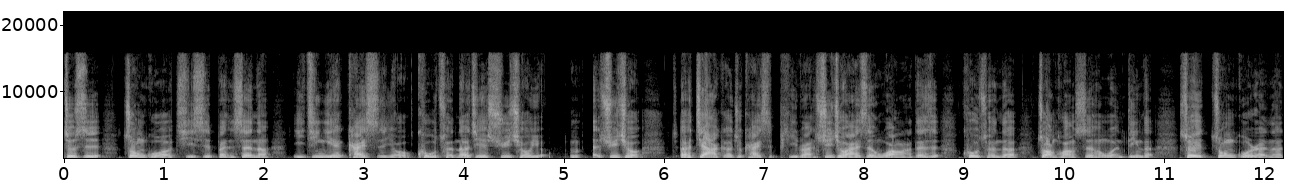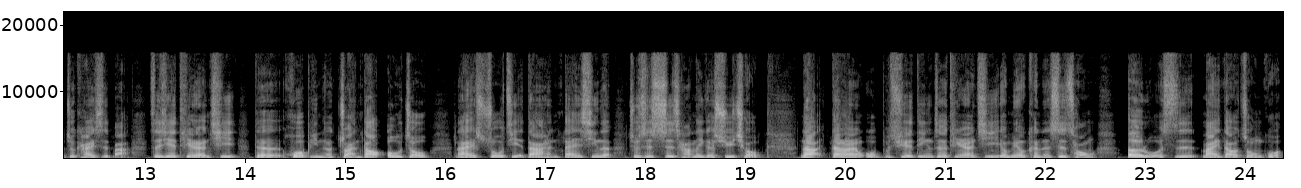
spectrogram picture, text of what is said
就是中国其实本身呢，已经也开始有库存，而且需求有，嗯，需求，呃，价格就开始疲软，需求还是很旺啊，但是库存的状况是很稳定的，所以中国人呢就开始把这些天然气的货品呢转到欧洲来疏解大家很担心的，就是市场的一个需求。那当然，我不确定这个天然气有没有可能是从俄罗斯卖到中国，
